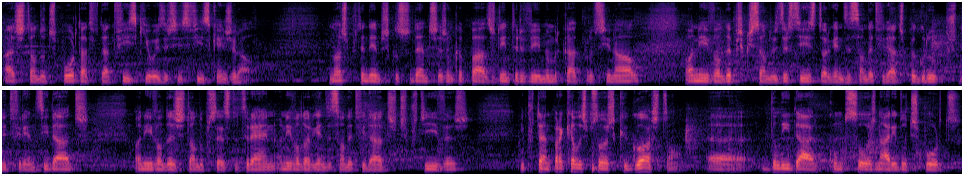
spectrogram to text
à gestão do desporto, à atividade física e ao exercício físico em geral. Nós pretendemos que os estudantes sejam capazes de intervir no mercado profissional ao nível da prescrição do exercício, da organização de atividades para grupos de diferentes idades, ao nível da gestão do processo de treino, ao nível da organização de atividades desportivas. E, portanto, para aquelas pessoas que gostam uh, de lidar com pessoas na área do desporto,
